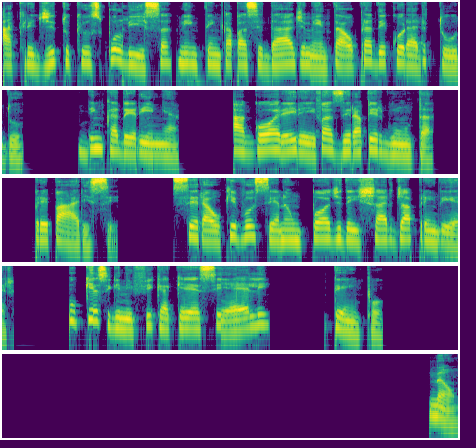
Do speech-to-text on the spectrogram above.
Acredito que os polícia nem têm capacidade mental para decorar tudo. Brincadeirinha. Agora irei fazer a pergunta. Prepare-se. Será o que você não pode deixar de aprender. O que significa QSL? Tempo. Não.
